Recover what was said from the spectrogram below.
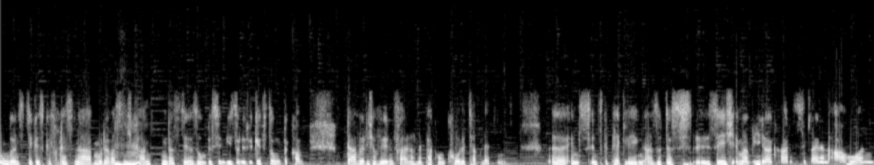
Ungünstiges gefressen haben oder was mhm. nicht kannten, dass der so ein bisschen wie so eine Vergiftung bekommt. Da würde ich auf jeden Fall noch eine Packung Kohletabletten äh, ins, ins Gepäck legen. Also das äh, sehe ich immer wieder, gerade diese kleinen Ahorn,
